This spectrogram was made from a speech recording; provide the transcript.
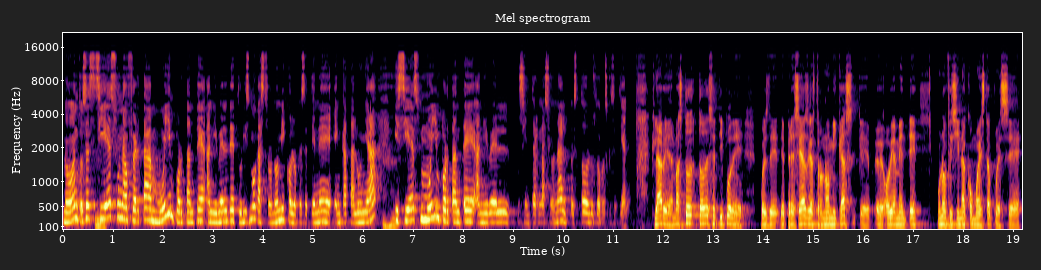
¿No? Entonces sí es una oferta muy importante a nivel de turismo gastronómico lo que se tiene en Cataluña y sí es muy importante a nivel pues, internacional, pues todos los logros que se tienen. Claro, y además todo ese tipo de, pues de, de preseas gastronómicas que eh, obviamente una oficina como esta pues eh,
